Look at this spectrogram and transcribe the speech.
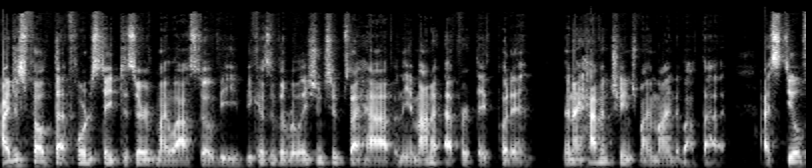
"I just felt that Florida State deserved my last OV because of the relationships I have and the amount of effort they've put in, and I haven't changed my mind about that. I still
